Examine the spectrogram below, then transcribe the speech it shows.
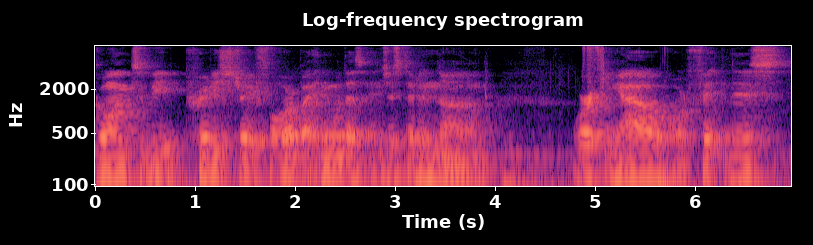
going to be pretty straightforward, but anyone that's interested in um, working out or fitness,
